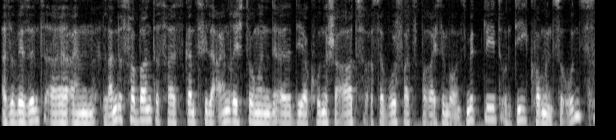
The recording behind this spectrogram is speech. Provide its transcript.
Also wir sind äh, ein Landesverband, das heißt ganz viele Einrichtungen äh, diakonischer Art aus der Wohlfahrtsbereich sind bei uns Mitglied und die kommen zu uns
